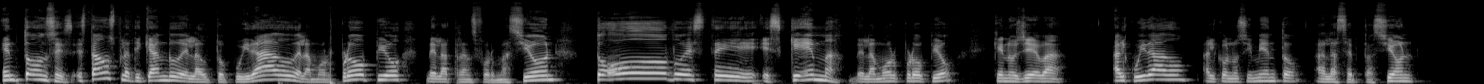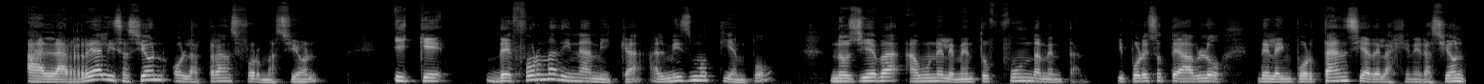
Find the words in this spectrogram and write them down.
entonces estamos platicando del autocuidado, del amor propio, de la transformación, todo este esquema del amor propio que nos lleva al cuidado, al conocimiento, a la aceptación, a la realización o la transformación y que de forma dinámica al mismo tiempo nos lleva a un elemento fundamental. Y por eso te hablo de la importancia de la generación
